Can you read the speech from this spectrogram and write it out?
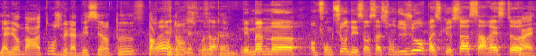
l'allure marathon, je vais la baisser un peu par Ouais, non, prudence mais quoi, quand même Mais même euh, en fonction des sensations du jour, parce que ça, ça reste euh, Ouais.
